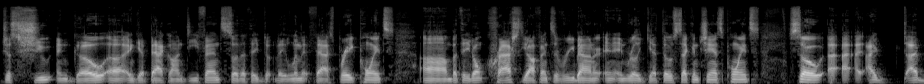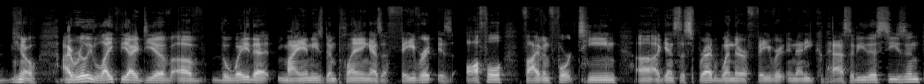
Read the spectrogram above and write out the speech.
just shoot and go uh, and get back on defense, so that they they limit fast break points, um, but they don't crash the offensive rebound and, and, really get those second chance points. So I, I, I, you know, I really like the idea of, of the way that Miami's been playing as a favorite is awful. Five and 14 uh, against the spread when they're a favorite in any capacity this season.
